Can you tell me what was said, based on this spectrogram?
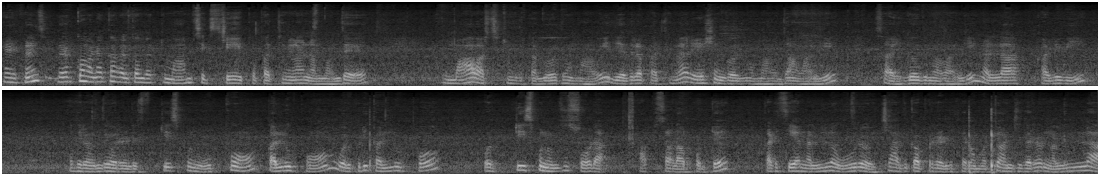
ஹே ஃப்ரெண்ட்ஸ் வெல்கம் வணக்கம் welcome back to mom sixty இப்போ பார்த்தீங்கன்னா நம்ம வந்து மாவு அரைச்சிட்டு வந்திருக்கோம். கோதுமை மாவு. இது எதில் பார்த்தீங்கன்னா ரேஷன் கோதுமை மாவு தான் வாங்கி சாரி கோதுமை வாங்கி நல்லா கழுவி அதில் வந்து ஒரு ரெண்டு டீஸ்பூன் உப்பும் கல்லுப்பும் ஒரு பிடி கல்லுப்பும் ஒரு டீஸ்பூன் வந்து சோடா ஆப் சோடா போட்டு கடைசியாக நல்லா ஊற வச்சு அதுக்கப்புறம் ரெண்டு தடவை மட்டும் அஞ்சு தடவை நல்லா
